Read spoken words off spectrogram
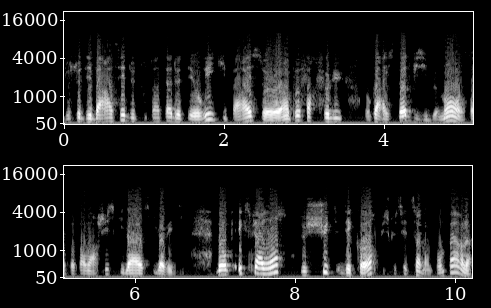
de se débarrasser de tout un tas de théories qui paraissent euh, un peu farfelues. Donc Aristote, visiblement, ça peut pas marcher ce qu'il a, ce qu'il avait dit. Donc expérience de chute des corps, puisque c'est de ça dont on parle.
